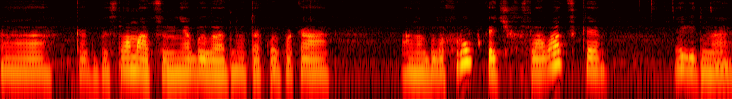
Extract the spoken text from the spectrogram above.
э, как бы сломаться. У меня было одно такое, пока оно было хрупкое, чехословацкое. И видно,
